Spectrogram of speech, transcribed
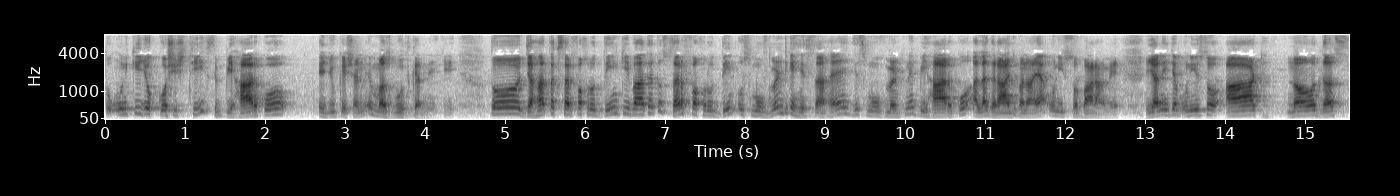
तो उनकी जो कोशिश थी सिर्फ़ बिहार को एजुकेशन में मज़बूत करने की। तो जहाँ तक सर फ़खरुद्दीन की बात है तो सर फ़खरुद्दीन उस मूवमेंट के हिस्सा हैं, जिस मूवमेंट ने बिहार को अलग राज बनाया 1912 में। यानी जब 1908 नौ, दस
